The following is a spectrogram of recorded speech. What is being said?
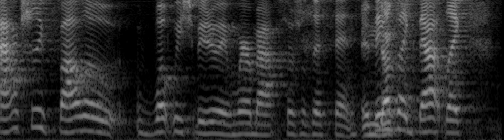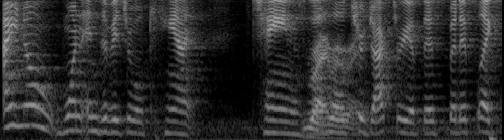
actually follow what we should be doing. Wear masks, social distance, And things like that. Like, I know one individual can't change the Right, whole right, right. trajectory of this, but if like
